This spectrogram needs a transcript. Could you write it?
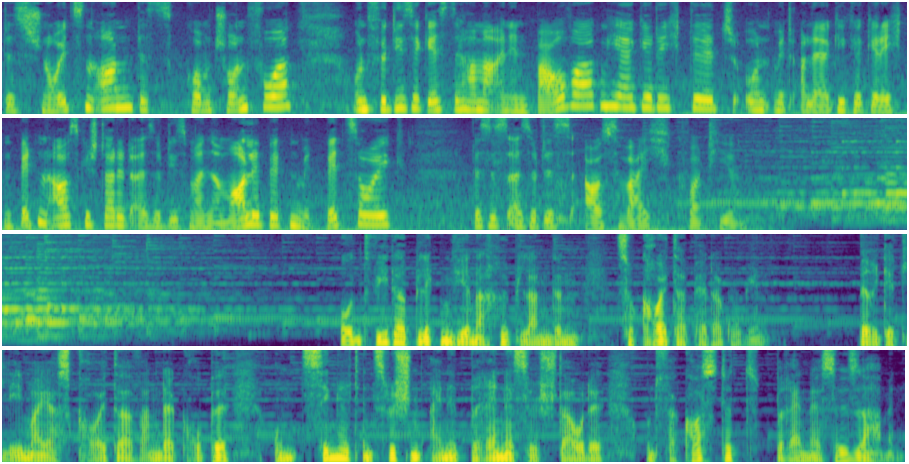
das Schneuzen an. Das kommt schon vor. Und für diese Gäste haben wir einen Bauwagen hergerichtet und mit allergikergerechten Betten ausgestattet, also diesmal normale Betten mit Bettzeug. Das ist also das Ausweichquartier. Und wieder blicken wir nach Rüblanden zur Kräuterpädagogin. Birgit Lehmeyers Kräuter-Wandergruppe umzingelt inzwischen eine Brennnesselstaude und verkostet Brennnesselsamen.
